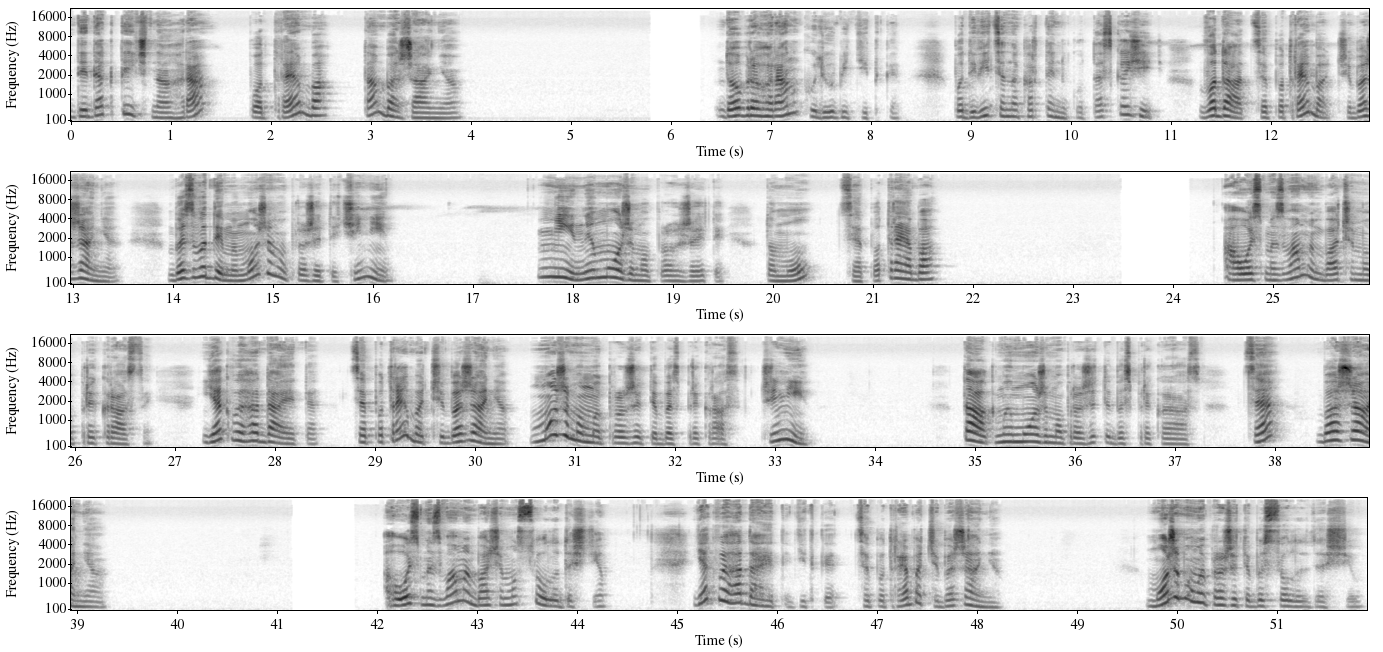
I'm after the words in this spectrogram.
Дидактична гра Потреба та бажання. Доброго ранку, любі дітки! Подивіться на картинку та скажіть, вода це потреба чи бажання? Без води ми можемо прожити чи ні? Ні, не можемо прожити, тому це потреба. А ось ми з вами бачимо прикраси. Як ви гадаєте, це потреба чи бажання? Можемо ми прожити без прикрас чи ні? Так, ми можемо прожити без прикрас. Це бажання. А ось ми з вами бачимо солодощі. Як ви гадаєте, дітки, це потреба чи бажання? Можемо ми прожити без солодощів?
